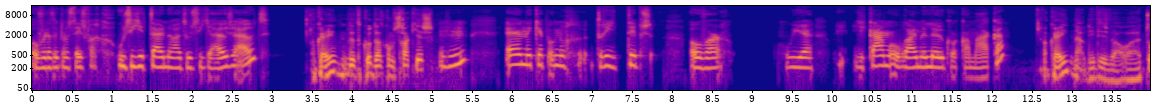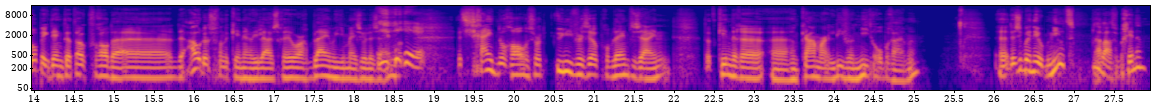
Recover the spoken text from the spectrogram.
Over dat ik nog steeds vraag, hoe ziet je tuin eruit? Hoe ziet je huis eruit? Oké, dat, dat komt strakjes. Mhm. En ik heb ook nog drie tips over hoe je je kamer opruimen leuker kan maken. Oké, nou dit is wel eh, top. Ik denk dat ook vooral de, eh, de ouders van de kinderen die luisteren heel erg blij hiermee zullen zijn. Het schijnt nogal een soort universeel probleem te zijn dat kinderen eh, hun kamer liever niet opruimen. Dus ik ben heel benieuwd. Nou, laten we beginnen.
